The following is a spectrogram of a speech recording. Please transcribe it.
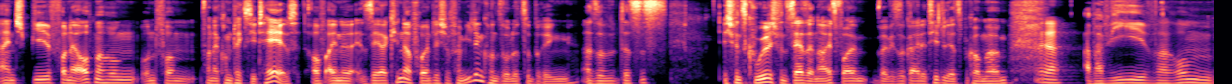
ein Spiel von der Aufmachung und vom, von der Komplexität auf eine sehr kinderfreundliche Familienkonsole zu bringen. Also das ist, ich finde es cool, ich finde es sehr, sehr nice, vor allem, weil wir so geile Titel jetzt bekommen haben. Ja. Aber wie, warum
